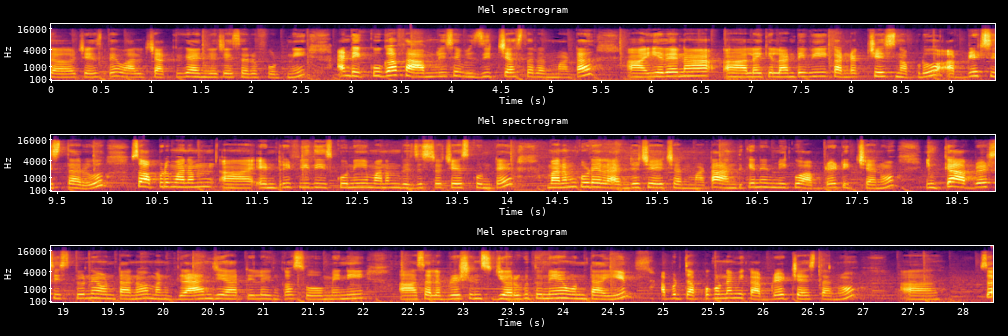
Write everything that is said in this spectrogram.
సర్వ్ చేస్తే వాళ్ళు చక్కగా ఎంజాయ్ చేశారు ఫుడ్ని అండ్ ఎక్కువగా ఫ్యామిలీసే విజిట్ చేస్తారనమాట ఏదైనా లైక్ ఇలాంటివి కండక్ట్ చేసినప్పుడు అప్డేట్స్ ఇస్తారు. సో అప్పుడు మనం ఎంట్రీ ఫీ తీసుకుని మనం రిజిస్టర్ చేసుకుంటే మనం కూడా ఇలా ఎంజాయ్ చేయొచ్చు అనమాట అందుకే నేను మీకు అప్డేట్ ఇచ్చాను. ఇంకా అప్డేట్స్ ఇస్తూనే ఉంటాను. మన గ్రాండ్ జిఆర్టీలో ఇంకా సో మెనీ సెలబ్రేషన్స్ జరుగుతూనే ఉంటాయి. అప్పుడు తప్పకుండా మీకు అప్డేట్ చేస్తాను. సో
